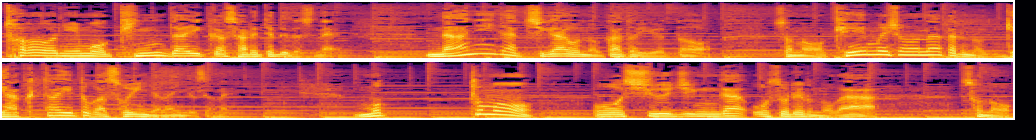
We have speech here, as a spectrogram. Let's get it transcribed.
当にもう近代化されててですね、何が違うのかというと、その刑務所の中での虐待とかそういうんじゃないんですよね。最も囚人が恐れるのがその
